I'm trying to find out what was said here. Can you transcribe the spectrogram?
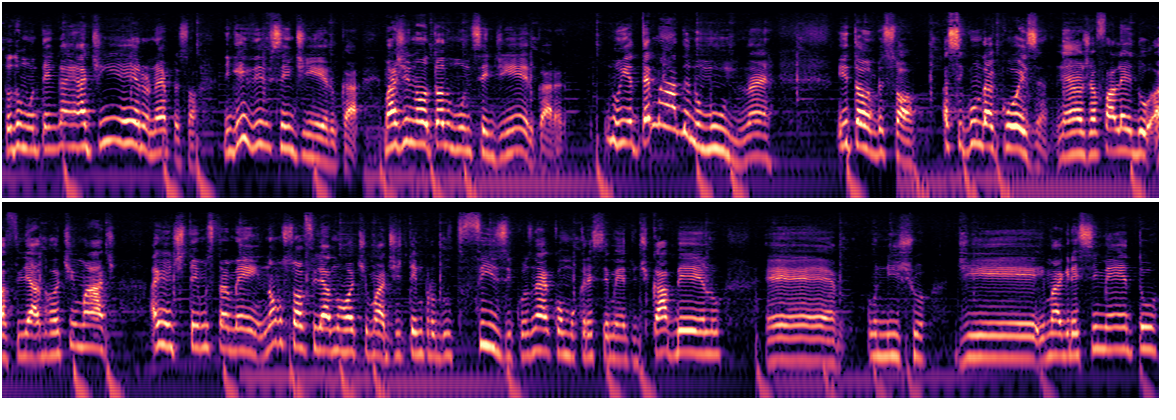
Todo mundo tem que ganhar dinheiro, né, pessoal? Ninguém vive sem dinheiro, cara. Imaginou todo mundo sem dinheiro, cara? Não ia ter nada no mundo, né? Então, pessoal, a segunda coisa, né? Eu já falei do afiliado Hotmart. A gente temos também, não só afiliado no Hotmart, a gente tem produtos físicos, né? Como crescimento de cabelo, é, o nicho de emagrecimento.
